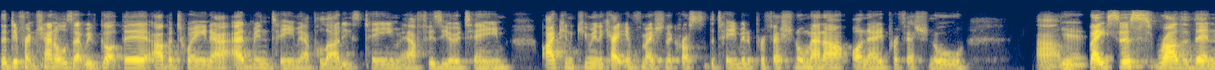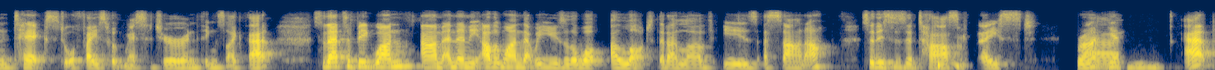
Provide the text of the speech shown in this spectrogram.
the different channels that we've got there are between our admin team, our Pilates team, our physio team. I can communicate information across to the team in a professional manner on a professional um, yeah. basis rather than text or Facebook Messenger and things like that. So that's a big one. Um, and then the other one that we use a lot, a lot that I love is Asana. So this is a task based right um, yep. app.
